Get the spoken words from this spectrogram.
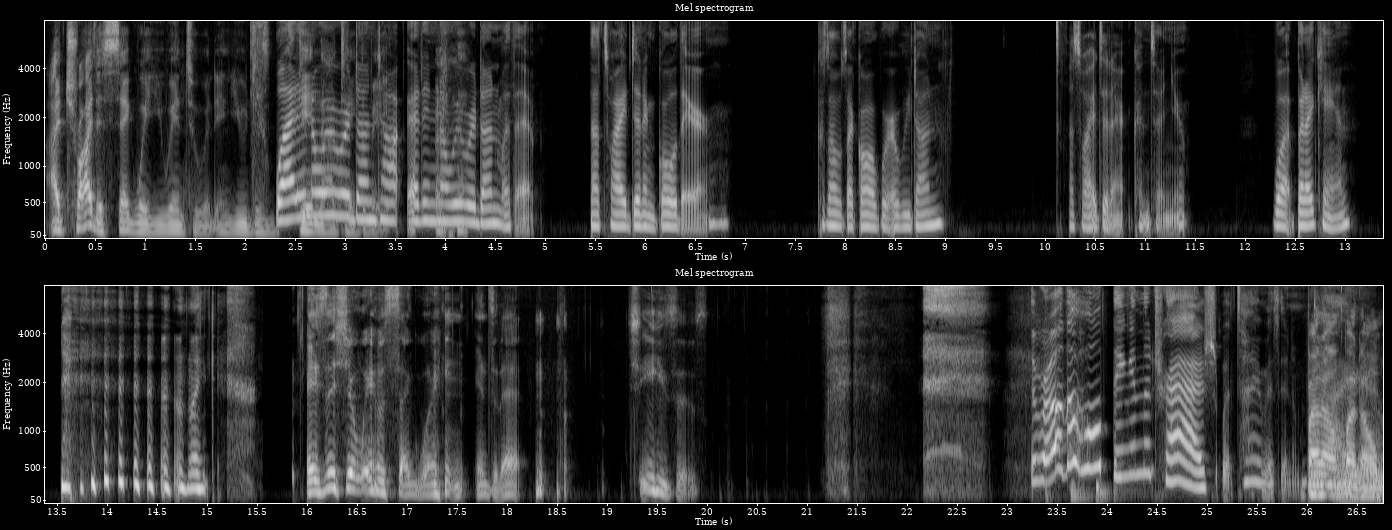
I tried to segue you into it, and you just Well, I didn't did know we were done talk. I didn't know we were done with it. That's why I didn't go there. Because I was like, "Oh, where are we done?" That's why I didn't continue. What? But I can. I'm like, Is this your way of segueing into that? Jesus. Throw the whole thing in the trash. What time is it? I'm Ba-dum, ba-dum,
